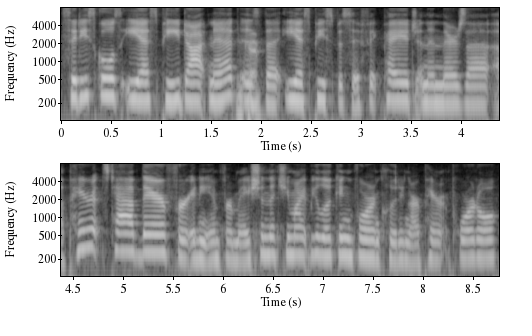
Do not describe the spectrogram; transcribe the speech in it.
CitySchoolsESP.net is the ESP specific page, and then there's a, a parents tab there for any information that you might be looking for, including our parent portal,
